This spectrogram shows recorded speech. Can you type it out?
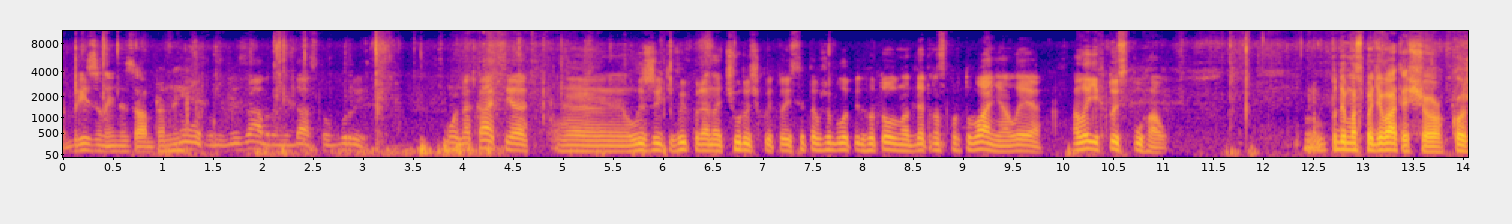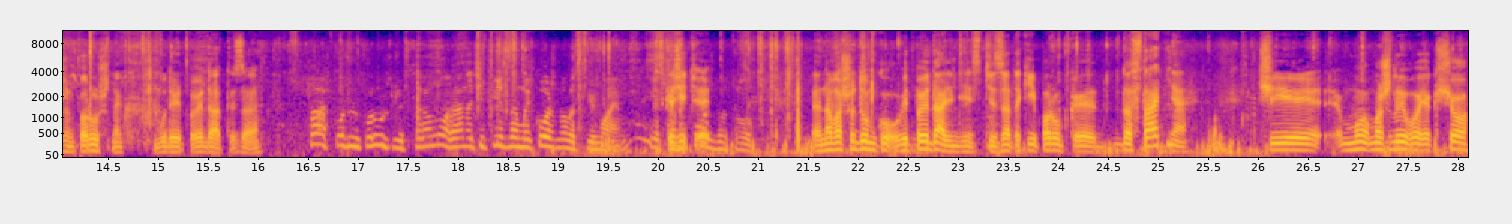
Обрізаний, не забраний. Ну от вони не забрані, да, стовбури. Вон акація е, лежить випиляна чурочкою, тобто це вже було підготовлено для транспортування, але, але їх хтось спугав. Ну, будемо сподіватися, що кожен порушник буде відповідати за. Так, кожен порушник все одно, рано чи пізно ми кожного спіймаємо. Ну, Скажіть, кожного, то Е, На вашу думку, відповідальність за такі порубки достатня? Чи можливо, якщо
